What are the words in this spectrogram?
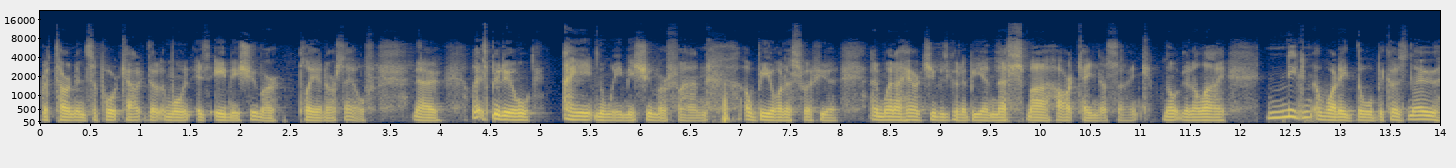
returning support character at the moment is Amy Schumer playing herself. Now, let's be real. I ain't no Amy Schumer fan. I'll be honest with you. And when I heard she was going to be in this, my heart kind of sank. Not going to lie. Needn't have worried though, because now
